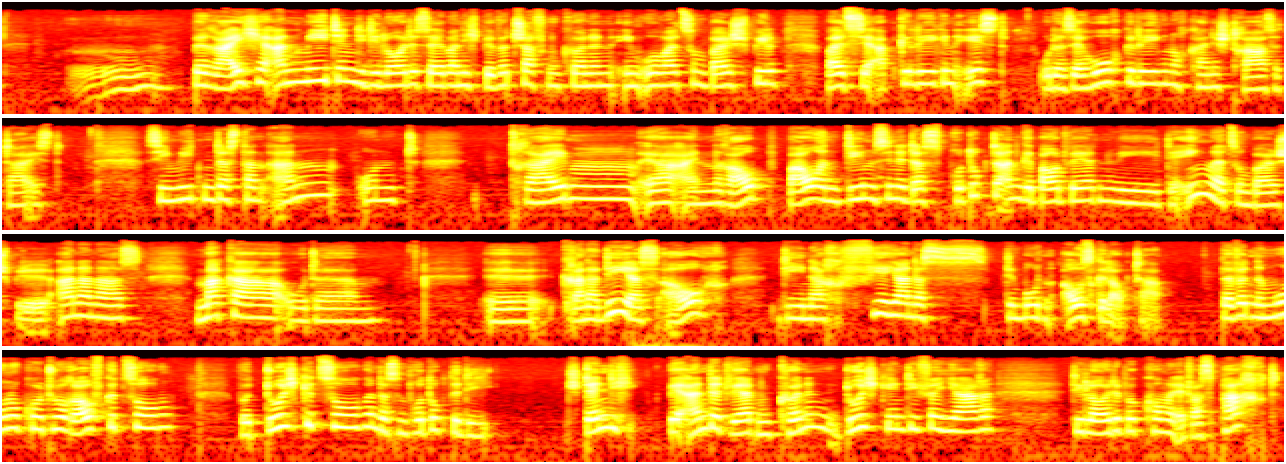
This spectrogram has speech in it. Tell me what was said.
Bereiche anmieten, die die Leute selber nicht bewirtschaften können, im Urwald zum Beispiel, weil es sehr abgelegen ist oder sehr hoch gelegen, noch keine Straße da ist. Sie mieten das dann an und treiben ja, einen Raubbau in dem Sinne, dass Produkte angebaut werden, wie der Ingwer zum Beispiel, Ananas, Maca oder äh, Granadillas auch, die nach vier Jahren das, den Boden ausgelaugt haben. Da wird eine Monokultur raufgezogen, wird durchgezogen. Das sind Produkte, die ständig beerntet werden können, durchgehend die vier Jahre. Die Leute bekommen etwas Pacht,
